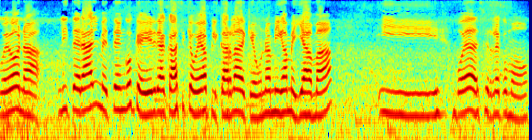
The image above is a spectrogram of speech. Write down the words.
huevona, literal me tengo que ir de acá, así que voy a aplicar la de que una amiga me llama y voy a decirle como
